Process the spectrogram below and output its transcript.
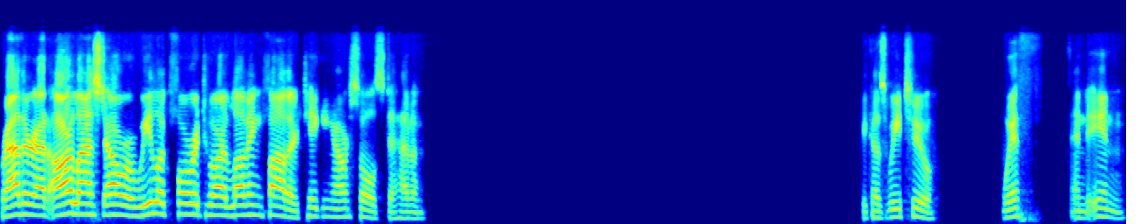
Rather, at our last hour, we look forward to our loving Father taking our souls to heaven. because we too, with and in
